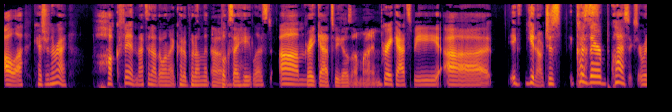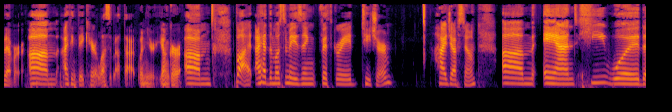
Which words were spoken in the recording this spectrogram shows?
a la Catcher in the Rye, Huck Finn. That's another one I could have put on the Oh. books I hate list. Um, Great Gatsby goes on mine. Great Gatsby, uh, you know, just because Yes. they're classics or whatever. Um, I think they care less about that when you're younger. Um, but I had the most amazing fifth grade teacher. Hi, Jeff Stone. Um, and he would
